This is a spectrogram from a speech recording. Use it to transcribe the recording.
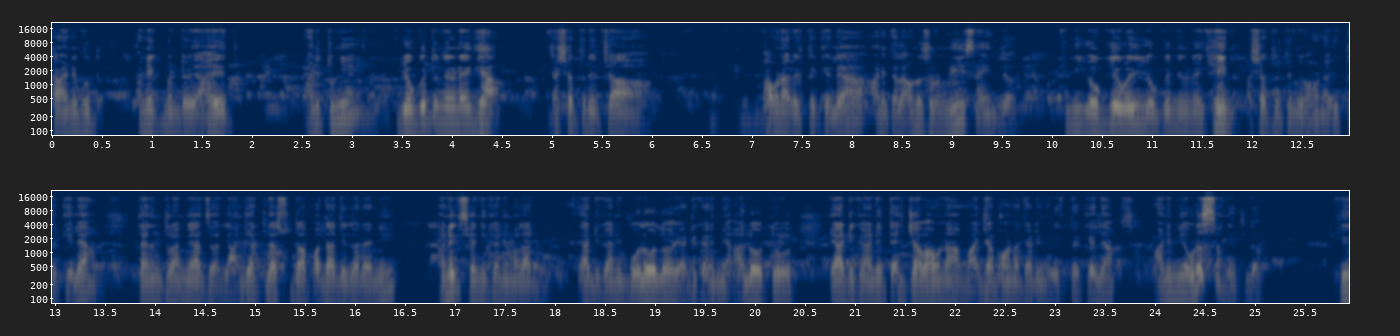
कारणीभूत अनेक मंडळी आहेत आणि तुम्ही योग्य तो निर्णय घ्या अशा तऱ्हेच्या भावना व्यक्त केल्या आणि त्याला अनुसरून मीही सांगितलं की मी योग्य वेळी योग्य निर्णय घेईन अशा तऱ्हेच्या मी भावना व्यक्त केल्या. त्यानंतर आम्ही आज लांजातल्या सुद्धा पदाधिकाऱ्यांनी अनेक सैनिकांनी मला या ठिकाणी बोलवलं या ठिकाणी मी आलो होतो. या ठिकाणी त्यांच्या भावना माझ्या भावना त्या ठिकाणी व्यक्त केल्या आणि मी एवढंच सांगितलं की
